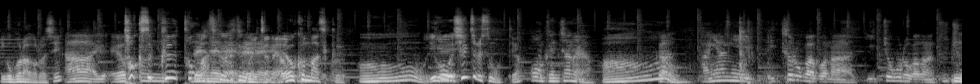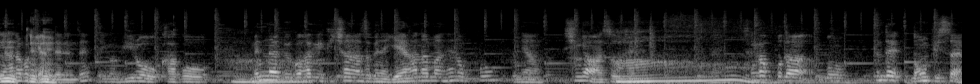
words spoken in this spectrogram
이거 뭐라 그러지? 아 이거 에어컨 턱스크? 턱 마스크 네네네, 같은 거 네네, 있잖아요. 에어컨 마스크. 어 이게- 이거 실제로 쓰면 어때요? 어 괜찮아요. 아. 그러니까 방향이 밑으로 가거나 이쪽으로 가거나 둘 중에 음, 하나밖에 네, 안 네. 되는데 이거 위로 가고 아. 맨날 그거 하기 귀찮아서 그냥 얘 하나만 해놓고 그냥 신경 안 써도 돼. 네. 아. 생각보다 뭐 근데 너무 비싸요.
